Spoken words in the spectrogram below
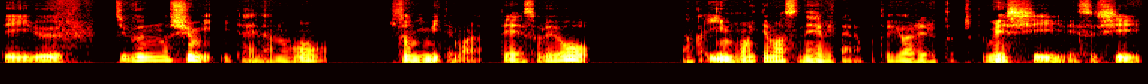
ている自分の趣味みたいなのを人に見てもらって、それをなんかいいもん置いてますね、みたいなこと言われるとちょっと嬉しいですし、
